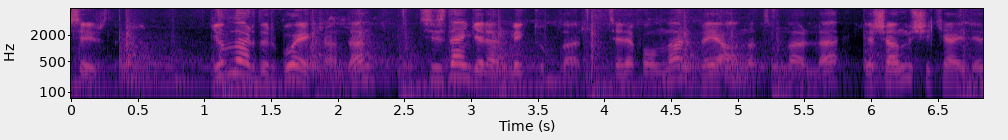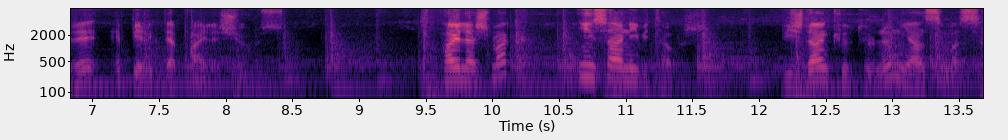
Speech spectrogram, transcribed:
seyirciler, yıllardır bu ekrandan sizden gelen mektuplar, telefonlar veya anlatımlarla yaşanmış hikayeleri hep birlikte paylaşıyoruz. Paylaşmak insani bir tavır. Vicdan kültürünün yansıması.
